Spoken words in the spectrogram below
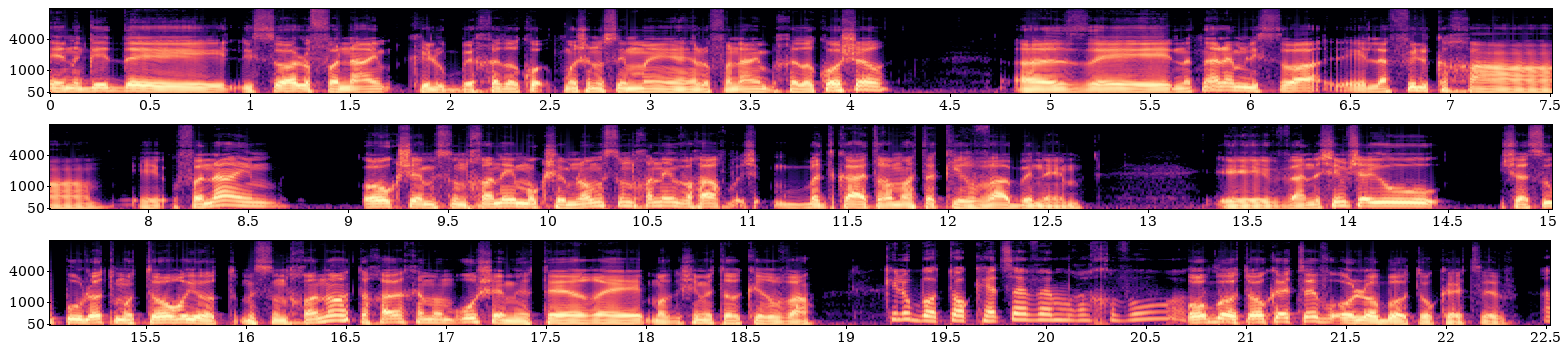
אה, נגיד, לנסוע על אופניים, כאילו בחדר, כמו שנוסעים על אופניים בחדר כושר, אז נתנה להם לנסוע, להפעיל ככה אופניים, או כשהם מסונכנים או כשהם לא מסונכנים, ואחר כך בדקה את רמת הקרבה ביניהם. ואנשים שהיו, שעשו פעולות מוטוריות מסונכנות, אחר כך הם אמרו שהם יותר, uh, מרגישים יותר קרבה. כאילו באותו קצב הם רכבו? או באותו קצב או לא באותו קצב. Aha.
